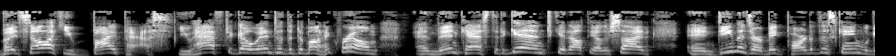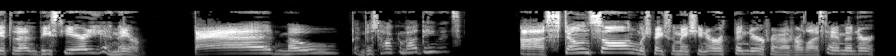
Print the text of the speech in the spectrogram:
But it's not like you bypass. You have to go into the demonic realm and then cast it again to get out the other side. And demons are a big part of this game. We'll get to that in bestiarity and they are bad mo. I'm just talking about demons. Uh, Stone Song, which basically makes you an earthbender from Avatar The Last Airbender.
